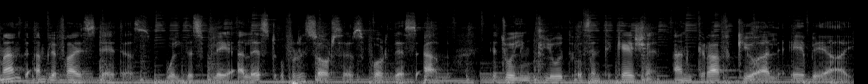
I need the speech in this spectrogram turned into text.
Command amplify status will display a list of resources for this app. It will include authentication and GraphQL API.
